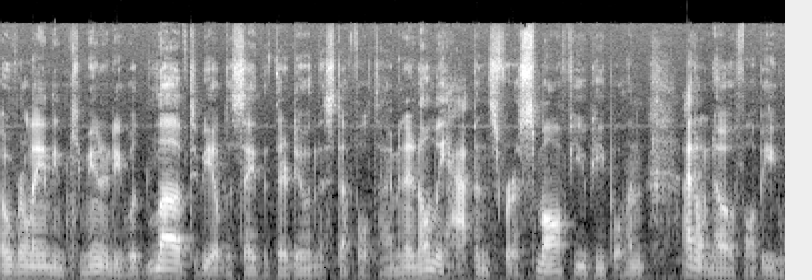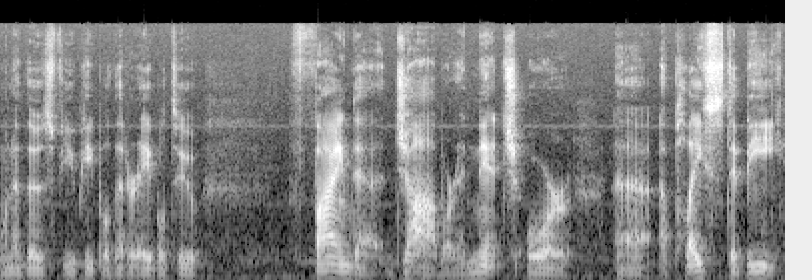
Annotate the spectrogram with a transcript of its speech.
overlanding community would love to be able to say that they're doing this stuff full time and it only happens for a small few people and i don't know if i'll be one of those few people that are able to find a job or a niche or uh, a place to be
